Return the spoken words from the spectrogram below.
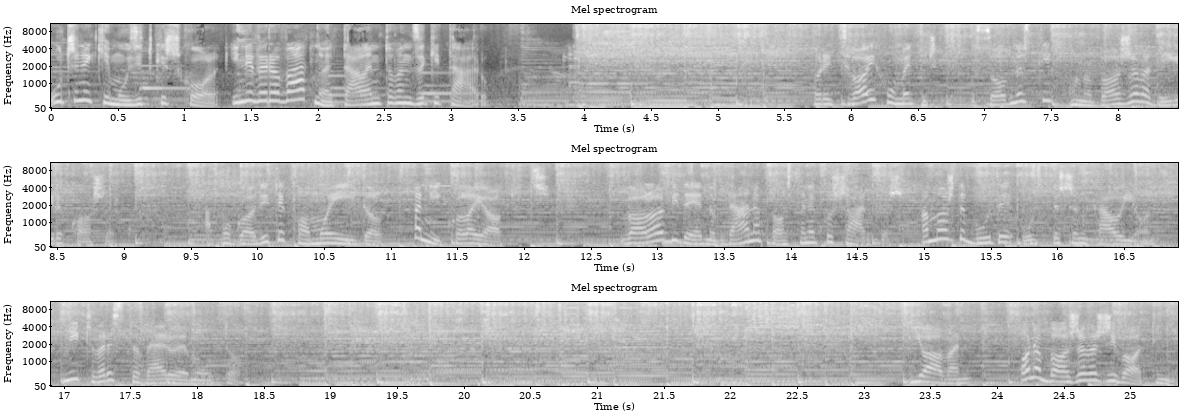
Učenik je muzičke škole i neverovatno je talentovan za gitaru – Pored svojih umetničkih sposobnosti, on obožava da igra košarku. A pogodite komu je idol, pa Nikola Jokić. Volao bi da jednog dana postane košarkaš, a možda bude uspešan kao i on. Mi čvrsto verujemo u to. Jovan, on obožava životinje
